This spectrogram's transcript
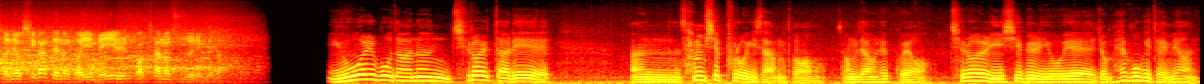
저녁 시간대는 거의 매일 꽉 차는 수준입니다. 6월보다는 7월 달이 한 30% 이상 더 성장을 했고요. 7월 20일 이후에 좀 회복이 되면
